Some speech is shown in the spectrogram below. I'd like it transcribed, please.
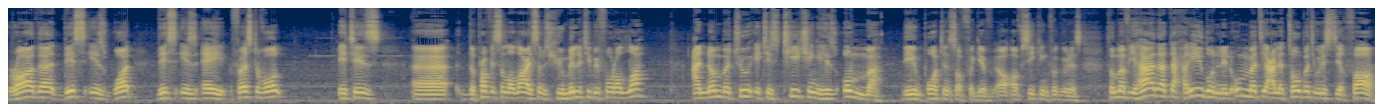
Rather, this is what this is a first of all, it is uh, the Prophet sallallahu alaihi wasallam's humility before Allah, and number two, it is teaching his ummah the importance of forgive uh, of seeking forgiveness. ثم في هذا تحريض للأمة على التوبة والاستغفار.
